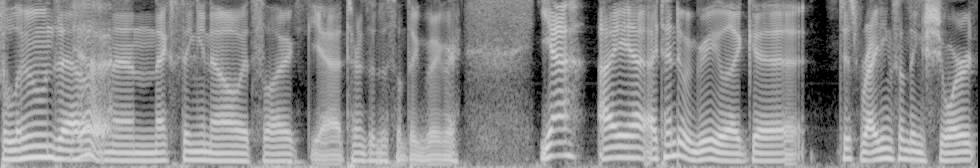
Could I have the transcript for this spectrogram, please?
balloons out Yeah. and then next thing you know it's like yeah it turns into something bigger yeah i uh, i tend to agree like uh just writing something short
